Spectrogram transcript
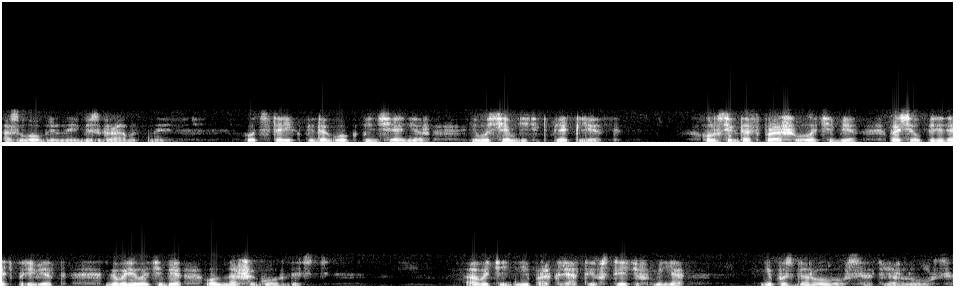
озлобленные, безграмотные. Вот старик-педагог, пенсионер, ему 75 лет. Он всегда спрашивал о тебе, просил передать привет, говорил о тебе, он наша гордость. А в эти дни проклятые, встретив меня, не поздоровался, отвернулся.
